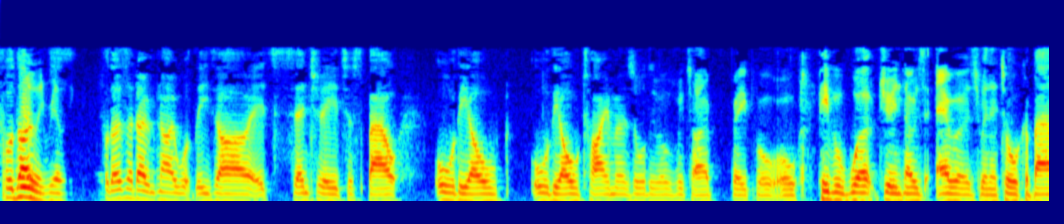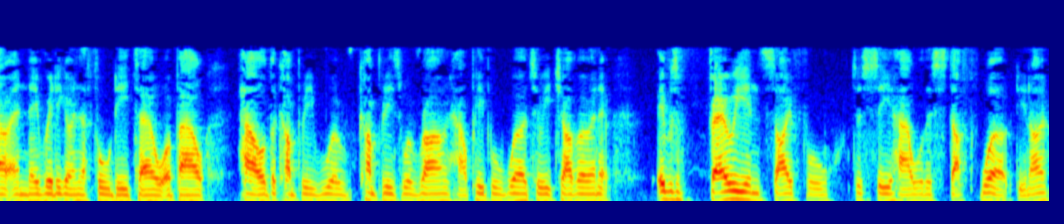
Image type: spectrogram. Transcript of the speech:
for those, Really, really. For those that don't know what these are, it's essentially it's just about all the old all the old timers, all the old retired people, or people worked during those eras when they talk about and they really go into full detail about how the company were companies were run, how people were to each other, and it it was very insightful to see how all this stuff worked. You know.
